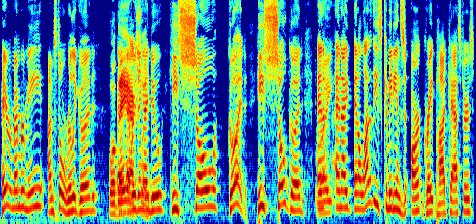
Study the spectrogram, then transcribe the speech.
hey, remember me? I'm still really good. Well, they everything actually- I do. He's so good. He's so good. And, Right. and I, and a lot of these comedians aren't great podcasters.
